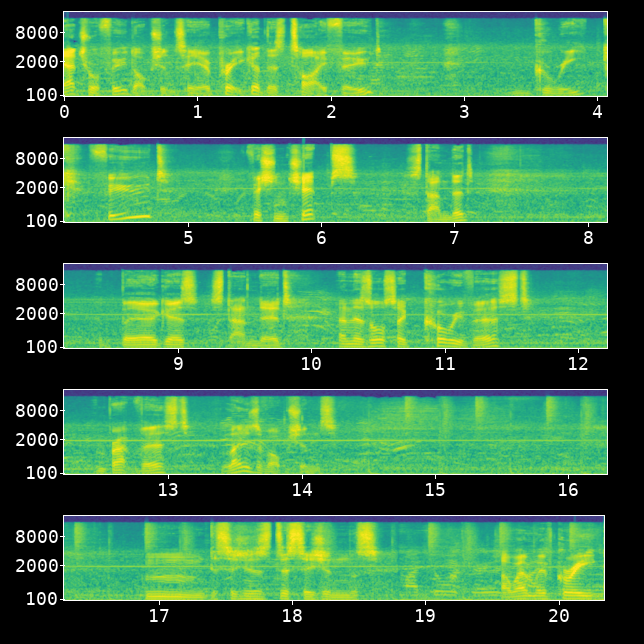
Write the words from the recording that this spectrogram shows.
The actual food options here are pretty good. There's Thai food, Greek food, fish and chips, standard, burgers, standard, and there's also currywurst and bratwurst, loads of options. Hmm, decisions, decisions. I went with Greek.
